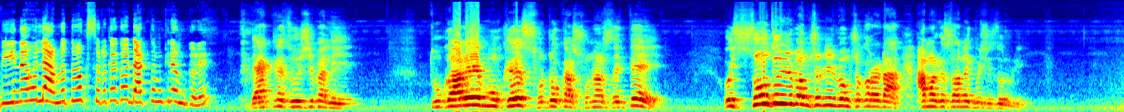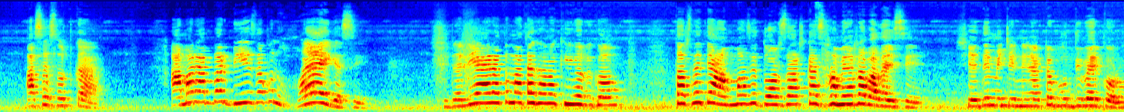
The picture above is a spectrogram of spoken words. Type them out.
বিয়ে না হলে আমরা তোমাকে ছোটকা করে ডাকতাম কিরম করে? দেখ না জুইসিপ আলী তুগারে মুখে ছোট শোনার চাইতে ওই চৌধুরীর বংশ নির্বংশ করাটা আমার কাছে অনেক বেশি জরুরি। আচ্ছা ছোটকা আমার আব্বার বিয়ে যখন হয়ে গেছে সেটা নিয়ে আর এত মাথা ঘামা কি হবে গো তার সাথে আম্মা যে দরজা আটকা ঝামেলাটা বাঁধাইছে সেদিন মিটিনের একটা বুদ্ধি বের করো।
